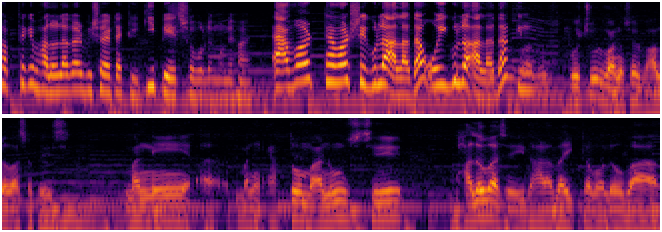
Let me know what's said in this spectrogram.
সব থেকে ভালো লাগার বিষয়টা কি? কি পেয়েছ বলে মনে হয়? অ্যাওয়ার্ড ট্যাওয়ার্ড সেগুলো আলাদা ওইগুলো আলাদা কিন্তু প্রচুর মানুষের ভালোবাসা পেয়েছি। মানে মানে এত মানুষ যে ভালোবাসে, এই ধারাবাহিকটা বলো বা,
